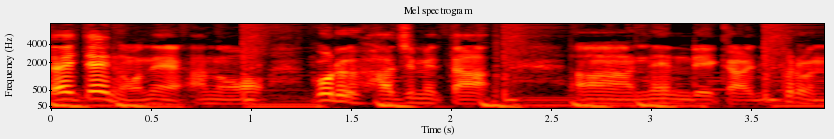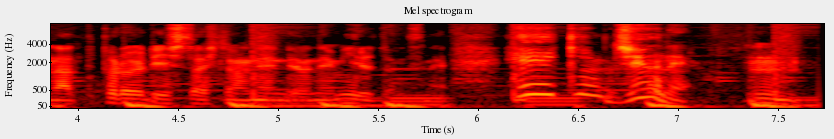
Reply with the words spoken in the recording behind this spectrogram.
大体のね、あの、ゴルフ始めたあ年齢からプロになって、プロ入りした人の年齢をね、見るとですね、平均10年、うん、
